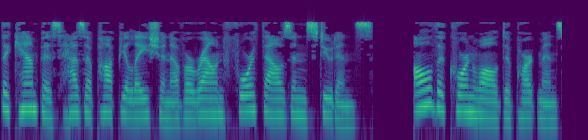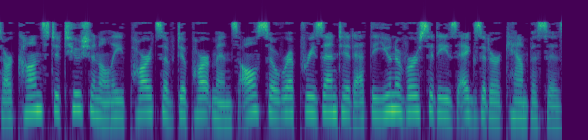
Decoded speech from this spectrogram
The campus has a population of around 4,000 students. All the Cornwall departments are constitutionally parts of departments also represented at the university's Exeter campuses,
